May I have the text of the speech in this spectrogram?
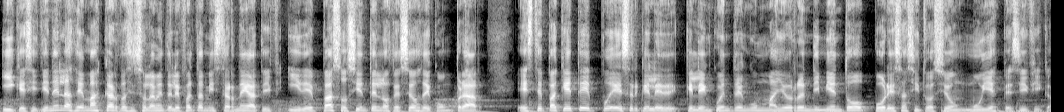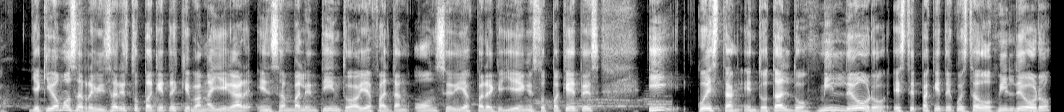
y que si tienen las demás cartas y solamente le falta Mr. Negative y de paso sienten los deseos de comprar este paquete puede ser que le, encuentren un mayor rendimiento por esa situación muy específica. Y aquí vamos a revisar estos paquetes que van a llegar en San Valentín. Todavía faltan 11 días para que lleguen estos paquetes y cuestan en total 2000 de oro. Este paquete cuesta 2000 de oro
